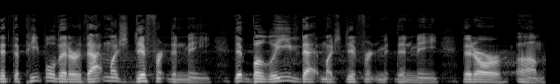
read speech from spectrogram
that the people that are that much different than me, that believe that much different than me, that are, um,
